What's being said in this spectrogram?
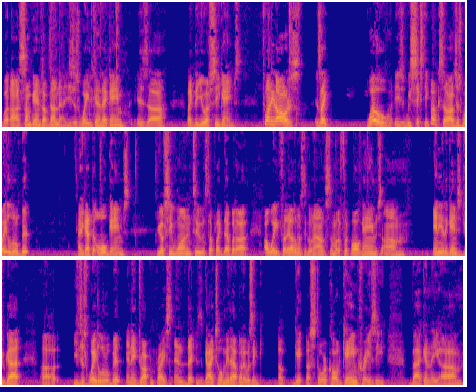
But uh, some games I've done that. You just wait. Yeah, that game is uh, like the UFC games. $20. It's like, whoa, these would be 60 bucks. So I'll just wait a little bit. I got the old games, UFC 1 and 2 and stuff like that, but uh, I'll wait for the other ones to go down. Some of the football games, um, any of the games that you got, uh, you just wait a little bit and they drop in price. And this guy told me that when it was a, a, a store called Game Crazy back in the um,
